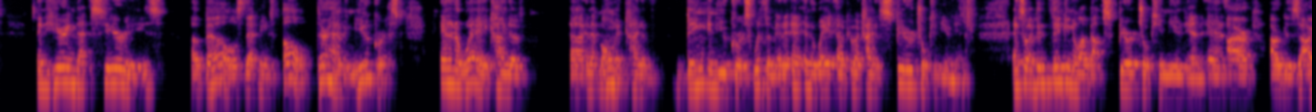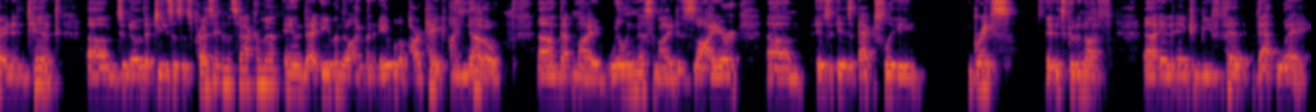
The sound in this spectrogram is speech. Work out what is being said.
and hearing that series of bells. That means, oh, they're having Eucharist. And in a way, kind of, uh, in that moment, kind of being in Eucharist with them in a, in a way of a kind of spiritual communion. And so I've been thinking a lot about spiritual communion and our our desire and intent um, to know that Jesus is present in the sacrament, and that even though I'm unable to partake, I know um, that my willingness, my desire, um, is is actually grace. It's good enough, uh, and and can be fed that way.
